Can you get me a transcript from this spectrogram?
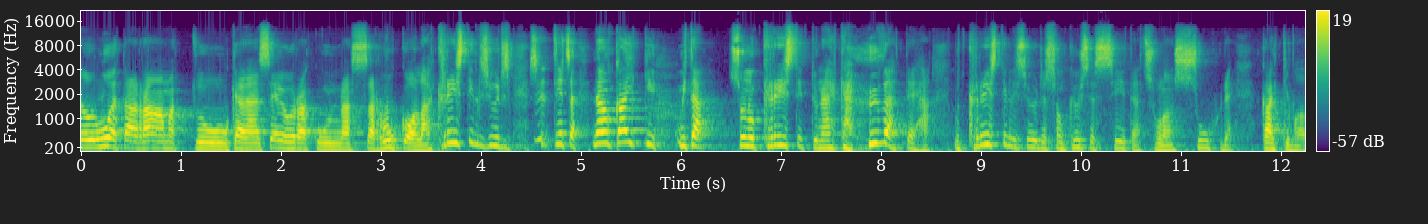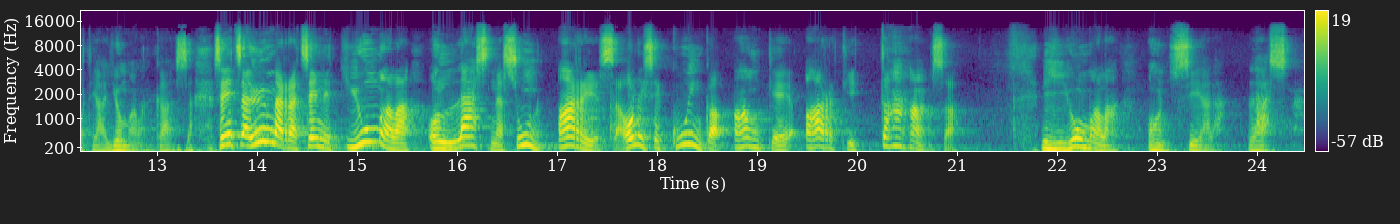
luetaan raamattua, käydään seurakunnassa, rukoillaan. Kristillisyydessä, tiedätkö, nämä on kaikki, mitä sun on kristittynä ehkä hyvä tehdä, mutta kristillisyydessä on kyse siitä, että sulla on suhde kaikkivaltiaan Jumalan kanssa. Se, että sä ymmärrät sen, että Jumala on läsnä sun arjessa, oli se kuinka ankea arki tahansa, niin Jumala on siellä läsnä.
